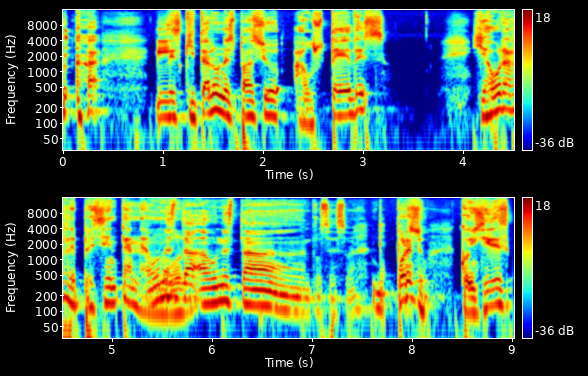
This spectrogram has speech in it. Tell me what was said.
Les quitaron espacio a ustedes y ahora representan a Aún está, aún está en proceso. ¿eh? Por eso, coincides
